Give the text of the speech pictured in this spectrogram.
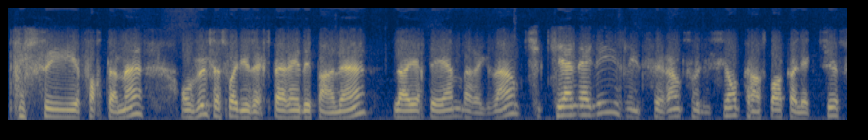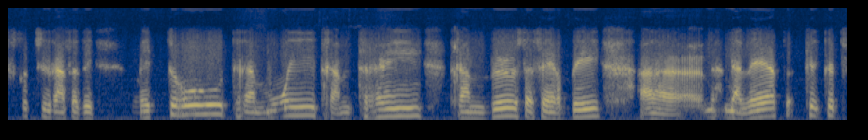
poussées fortement. On veut que ce soit des experts indépendants, l'ARTM par exemple, qui, qui analysent les différentes solutions de transport collectif structurant, métro, tramway, tram-train, tram-bus, SRB, euh, navette, que, que, tout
